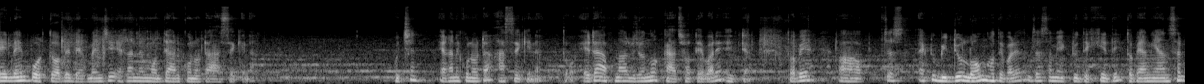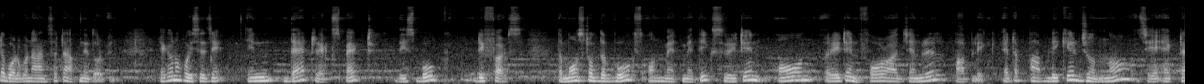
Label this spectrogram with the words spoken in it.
এই লাইন পড়তে হবে, দেখবেন যে এখানের মধ্যে আর কোনোটা আছে কিনা। বুঝছেন? এখানে কোনোটা আছে কি না তো এটা আপনার জন্য কাজ হতে পারে এইটা। তবে জাস্ট একটু ভিডিও লং হতে পারে জাস্ট আমি একটু দেখিয়ে দিই। তবে আমি আনসারটা বলব না আনসারটা আপনি ধরবেন। এখানে হয়েছে যে in that respect this book differs the most of the books on mathematics written on written for a general public এটা পাবলিকের জন্য যে একটা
